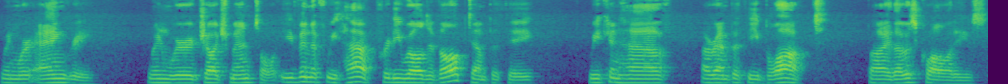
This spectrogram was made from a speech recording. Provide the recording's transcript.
when we're angry, when we're judgmental. Even if we have pretty well developed empathy, we can have our empathy blocked by those qualities.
